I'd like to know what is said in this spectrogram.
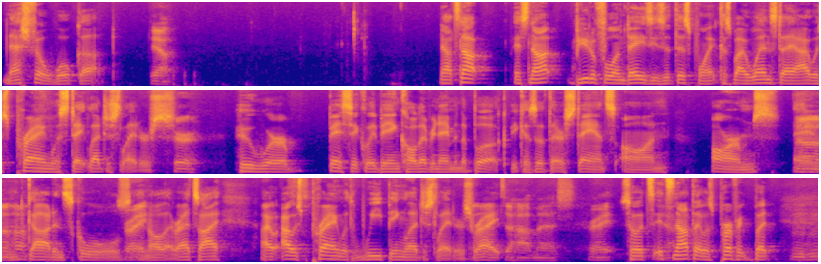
Nashville woke up. Yeah. Now it's not it's not beautiful and daisies at this point because by Wednesday I was praying with state legislators Sure. who were basically being called every name in the book because of their stance on arms and Uh-huh. God in schools Right. and all that. Right. So I, I I was praying with weeping legislators. Right. It's a hot mess. Right. So it's it's Yeah. not that it was perfect, but Mm-hmm.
